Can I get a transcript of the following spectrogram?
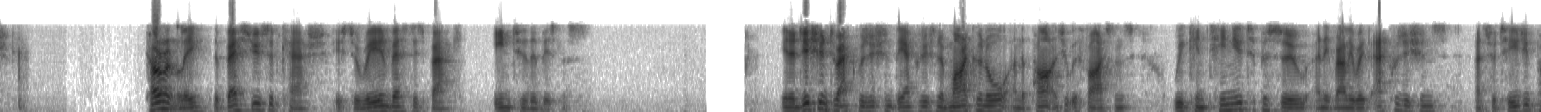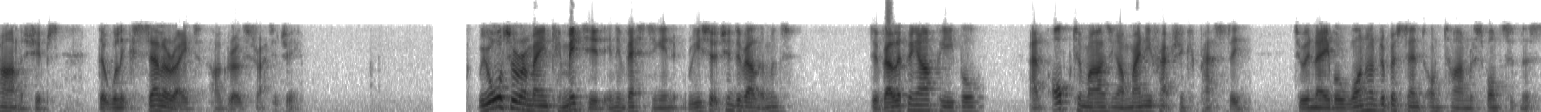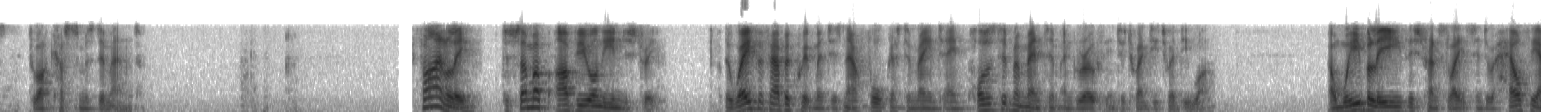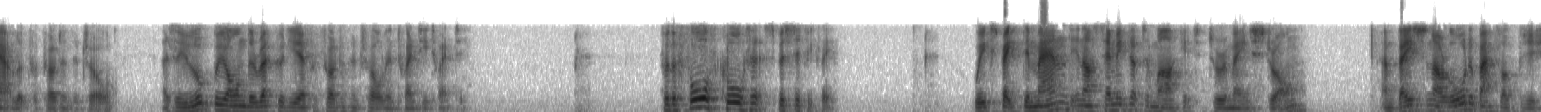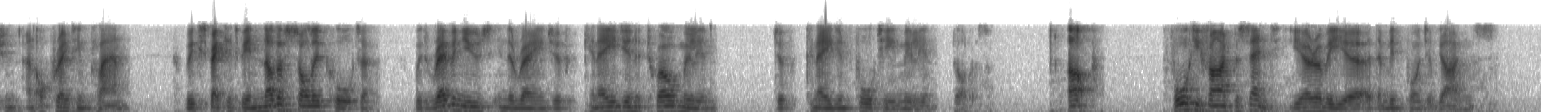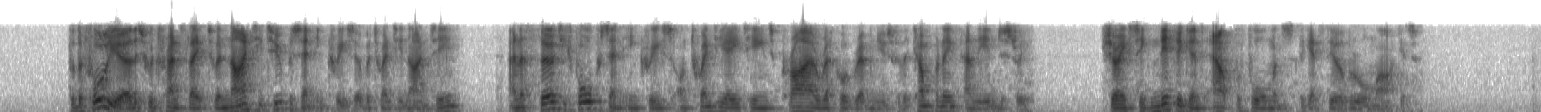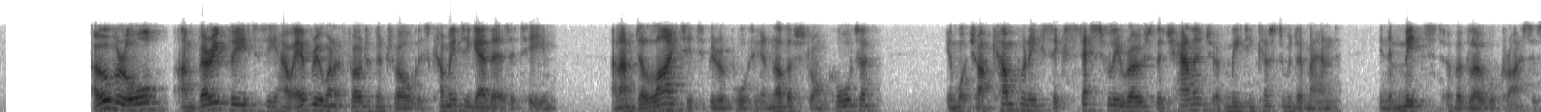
Currently, the best use of cash is to reinvest this back into the business. In addition to acquisition, the acquisition of Micronor and the partnership with FiSens, we continue to pursue and evaluate acquisitions and strategic partnerships that will accelerate our growth strategy. We also remain committed in investing in research and development, developing our people, and optimizing our manufacturing capacity to enable 100% on-time responsiveness to our customers' demand. Finally, to sum up our view on the industry, the wafer fab equipment is now forecast to maintain positive momentum and growth into 2021. We believe this translates into a healthy outlook for Photon Control as we look beyond the record year for Photon Control in 2020. For the fourth quarter specifically, we expect demand in our semiconductor market to remain strong, and based on our order backlog position and operating plan, we expect it to be another solid quarter with revenues in the range of 12 million-14 million Canadian dollars, up 45% year-over-year at the midpoint of guidance. For the full year, this would translate to a 92% increase over 2019 and a 34% increase on 2018's prior record revenues for the company and the industry, showing significant outperformance against the overall market. Overall, I'm very pleased to see how everyone at Photon Control is coming together as a team, and I'm delighted to be reporting another strong quarter in which our company successfully rose to the challenge of meeting customer demand in the midst of a global crisis.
